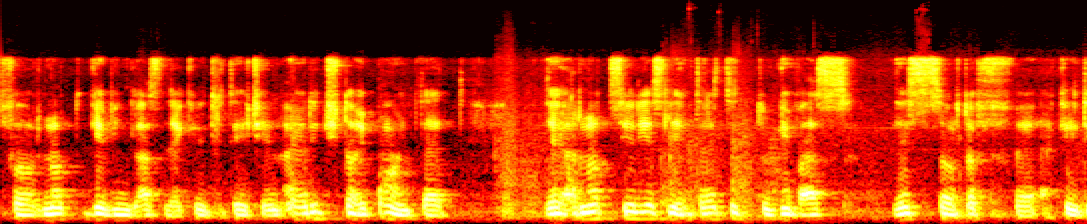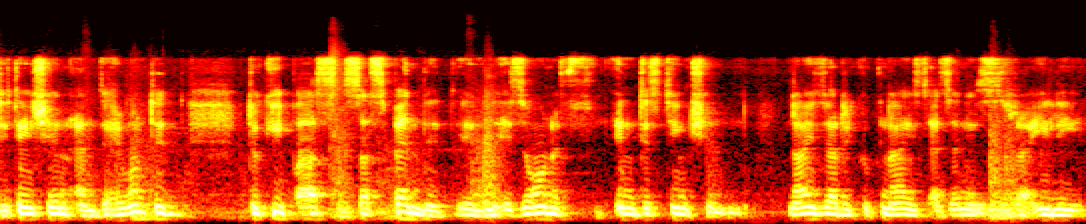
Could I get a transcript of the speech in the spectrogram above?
for not giving us the accreditation. I reached to a point that they are not seriously interested to give us this sort of uh, accreditation and they wanted to keep us suspended in a zone of indistinction, neither recognized as an Israeli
